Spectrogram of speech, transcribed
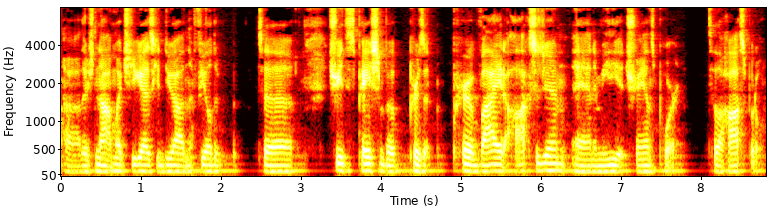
Uh, there's not much you guys can do out in the field to, treat this patient, but pre- provide oxygen and immediate transport to the hospital.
